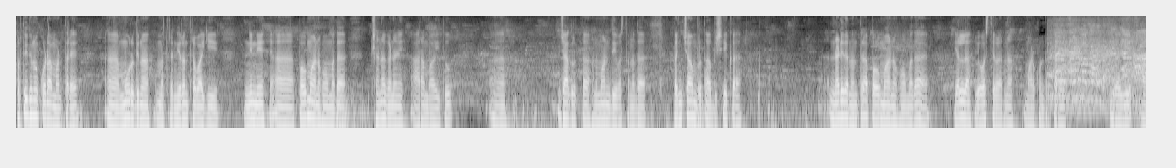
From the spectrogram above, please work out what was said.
ಪ್ರತಿದಿನವೂ ಕೂಡ ಮಾಡ್ತಾರೆ. ಮೂರು ದಿನ ಮಾತ್ರ ನಿರಂತರವಾಗಿ ನಿನ್ನೆ ಪವಮಾನ ಹೋಮದ ಕ್ಷಣಗಣನೆ ಆರಂಭ ಆಯಿತು ಜಾಗೃತ ಹನುಮಾನ್ ದೇವಸ್ಥಾನದ ಪಂಚಾಮೃತ ಅಭಿಷೇಕ ನಡೆದ ನಂತರ ಪವಮಾನ ಹೋಮದ ಎಲ್ಲ ವ್ಯವಸ್ಥೆಗಳನ್ನು ಮಾಡಿಕೊಂಡಿರ್ತಾರೆ. ಹೀಗಾಗಿ ಆ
